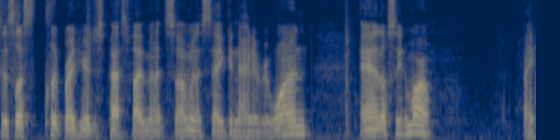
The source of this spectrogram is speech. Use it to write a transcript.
This last clip right here just past five minutes, so I'm gonna say goodnight, everyone, and I'll see you tomorrow. Bye.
